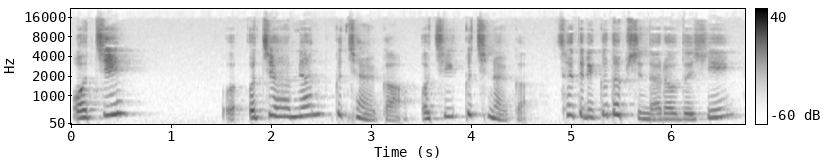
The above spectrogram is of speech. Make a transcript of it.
어찌 어- 어찌하면 끝이 날까? 어찌 끝이 날까? 새들이 끝없이 날아오듯이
